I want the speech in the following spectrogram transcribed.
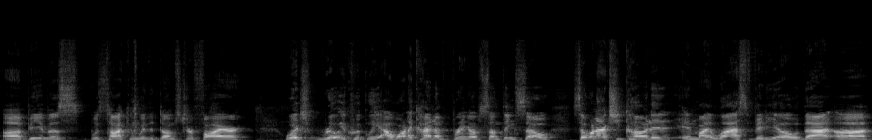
uh, Beavis was talking with the dumpster fire. Which, really quickly, I want to kind of bring up something. So, someone actually commented in my last video that, uh,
